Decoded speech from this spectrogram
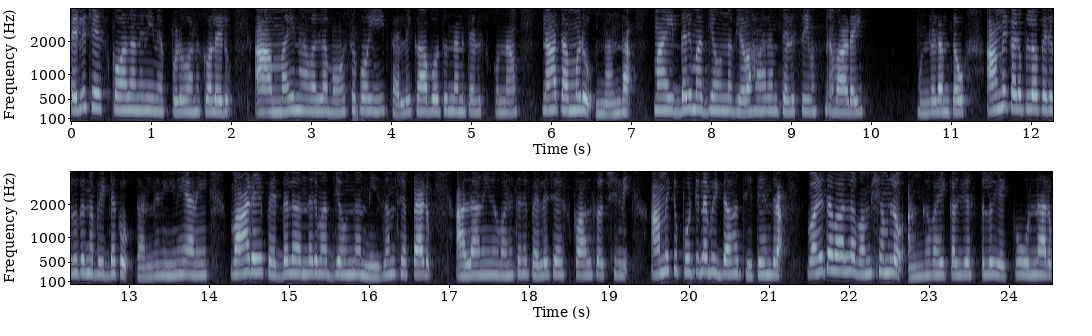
పెళ్ళి చేసుకోవాలని నేను ఎప్పుడూ అనుకోలేదు. ఆ అమ్మాయి నా వల్ల మోసపోయి తల్లి కాబోతుందని తెలుసుకున్న నా తమ్ముడు నంద. మా ఇద్దరి మధ్య ఉన్న వ్యవహారం తెలిసి వాడై ఉండడంతో ఆమె కడుపులో పెరుగుతున్న బిడ్డకు తండ్రి నేనే అని వాడే పెద్దలు అందరి మధ్య ఉన్న నిజం చెప్పాడు. అలా నేను వనితని పెళ్ళి చేసుకోవాల్సి వచ్చింది. ఆమెకు పుట్టిన బిడ్డ జితేంద్ర. వనిత వాళ్ళ వంశంలో అంగవైకల్యస్తులు ఎక్కువ ఉన్నారు.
